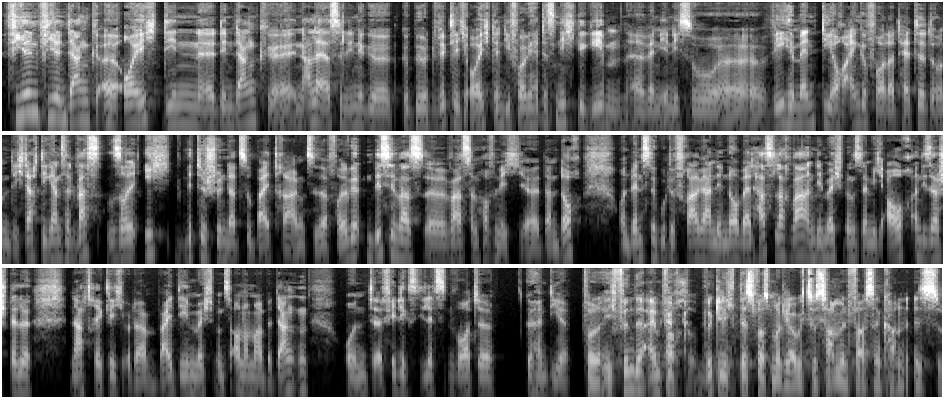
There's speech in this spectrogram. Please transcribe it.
Vielen, vielen Dank äh, euch. Den, äh, den Dank äh, in allererster Linie ge gebührt wirklich euch, denn die Folge hätte es nicht gegeben, äh, wenn ihr nicht so äh, vehement die auch eingefordert hättet. Und ich dachte die ganze Zeit, was soll ich bitteschön dazu beitragen zu dieser Folge? Ein bisschen was äh, war es dann hoffentlich äh, dann doch. Und wenn es eine gute Frage an den Norbert Haslach war, an den möchten wir uns nämlich auch an dieser Stelle nachträglich oder bei dem möchten wir uns auch nochmal bedanken. Und äh, Felix, die letzten Worte gehören dir. Ich finde einfach wirklich das, was man, glaube ich, zusammenfassen kann, ist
